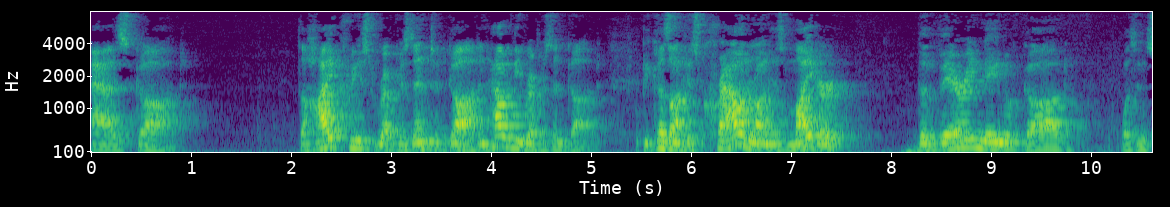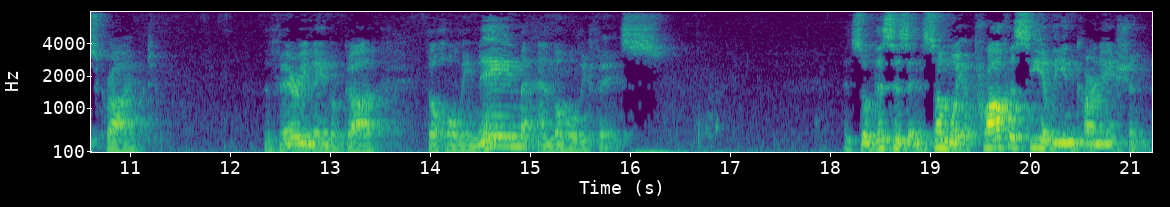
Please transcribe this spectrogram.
as God. The high priest represented God. And how did he represent God? Because on his crown or on his mitre, the very name of God was inscribed. The very name of God, the holy name and the holy face. And so, this is in some way a prophecy of the incarnation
